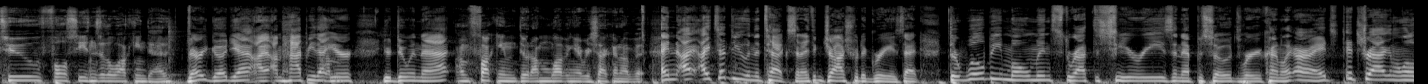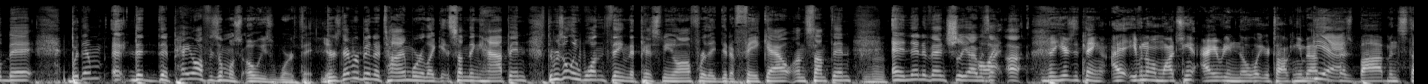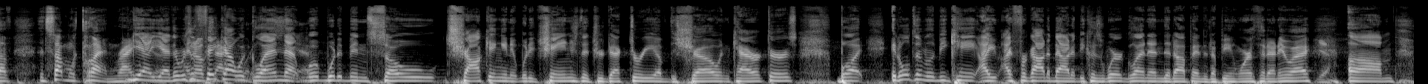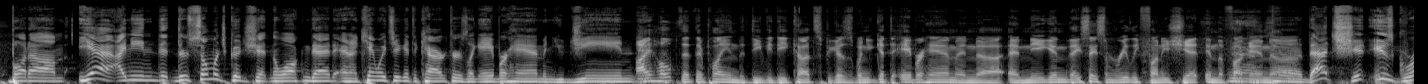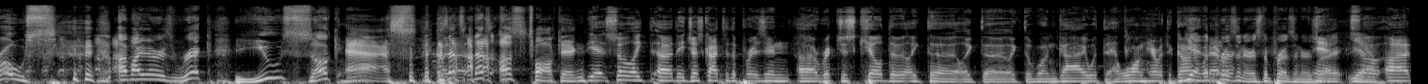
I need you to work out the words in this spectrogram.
Two full seasons of The Walking Dead. Very good. Yeah, I, I'm happy that you're you're doing that. I'm fucking dude. I'm loving every second of it. And I, I said to you in the text, and I think Josh would agree, is that there will be moments throughout the series and episodes where you're kind of like, all right, it's, it's dragging a little bit, but then uh, the the payoff is almost always worth it. There's never been a time where like something happened. There was only one thing that pissed me off where they did a fake out on something, and then eventually I was Oh, like, I- uh, but here's the thing. I, even though I'm watching it, I already know what you're talking about. Yeah. Because Bob and stuff. It's something with Glenn, right? Yeah, yeah. Yeah, there was a fake exactly out with Glenn is, that yeah. w- would have been so shocking and it would have changed the trajectory of the show and characters. But it ultimately became, I, I forgot about it because where Glenn ended up ended up being worth it anyway. Yeah. Um, but um, yeah, I mean, th- there's so much good shit in The Walking Dead, and I can't wait till you get to characters like Abraham and Eugene. I hope that they're playing the DVD cuts because when you get to Abraham and uh, and Negan, they say some really funny shit in the fucking. Uh, Uh, that shit is gross. I'm either as Rick, you suck ass. 'Cause that's that's us talking. Yeah, so like uh, they just got to the prison. Uh, Rick just killed the like the like the like the one guy with the long hair with the gun. Yeah, the whatever. prisoners, the prisoners, Yeah. right? Yeah. So uh,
